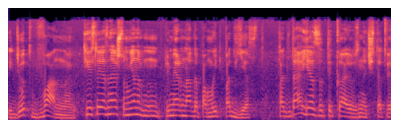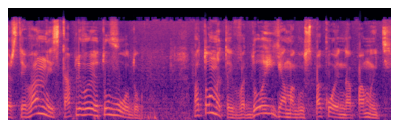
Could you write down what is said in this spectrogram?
идет в ванную. Если я знаю, что мне, например, надо помыть подъезд, тогда я затыкаю, значит, отверстие ванны и скапливаю эту воду. Потом этой водой я могу спокойно помыть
